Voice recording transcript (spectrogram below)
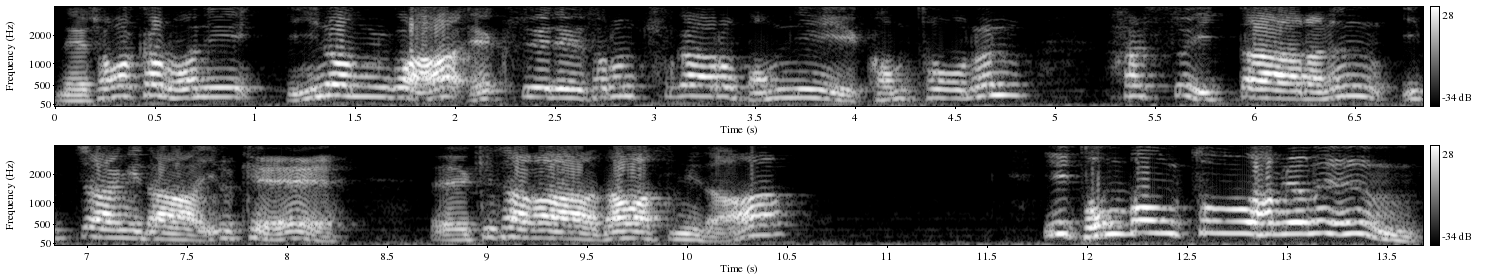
네, 정확한 원인 인원과 액수에 대해서는 추가로 법리 검토는 할 수 있다라는 입장이다. 이렇게 에, 기사가 나왔습니다. 이 돈봉투 하면은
